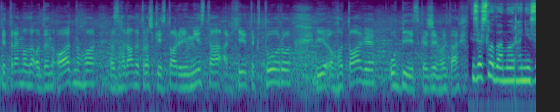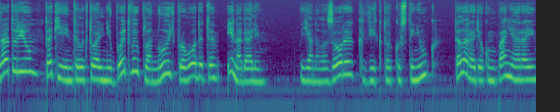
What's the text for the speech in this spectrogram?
підтримали один одного, згадали трошки історію міста, архітектуру і готові у бій, скажімо так. За словами організаторів, такі інтелектуальні битви планують проводити і надалі. Яна Лазорик, Віктор Костенюк, телерадіокомпанія Рай.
